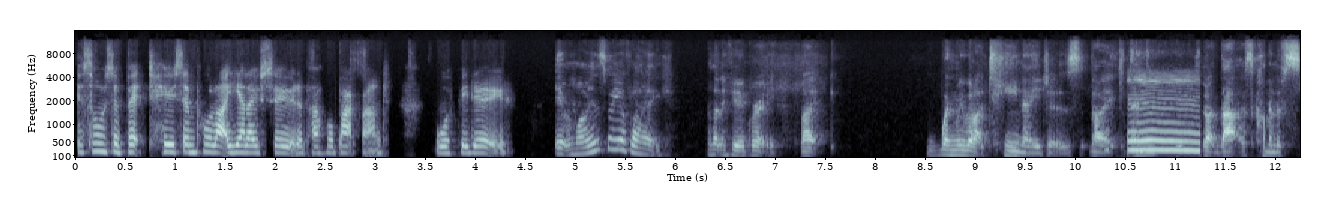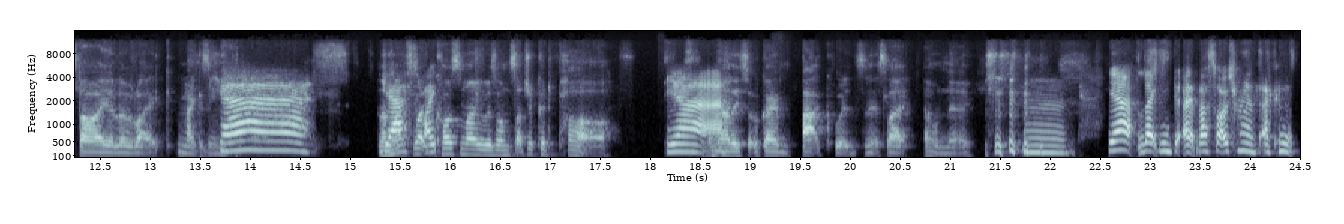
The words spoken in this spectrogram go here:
it's almost a bit too simple, like a yellow suit and a purple background. Whoopie doo. It reminds me of like I don't know if you agree, like when we were like teenagers, like and mm. like that kind of style of like magazine. Yes. And yes, like, like Cosmo was on such a good path, and now they're sort of going backwards, and it's like, oh no. Mm. Yeah, like uh, that's what I was trying to. I couldn't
